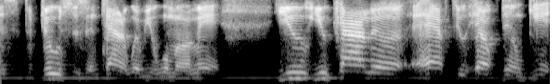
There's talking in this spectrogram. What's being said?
as producers and talent, whether you're a woman or a man, you you kind of have to help them get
